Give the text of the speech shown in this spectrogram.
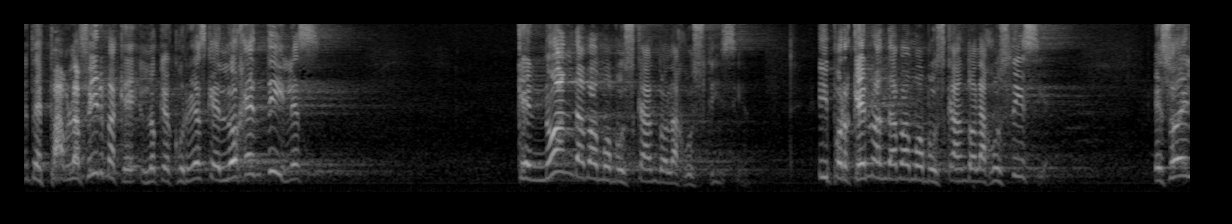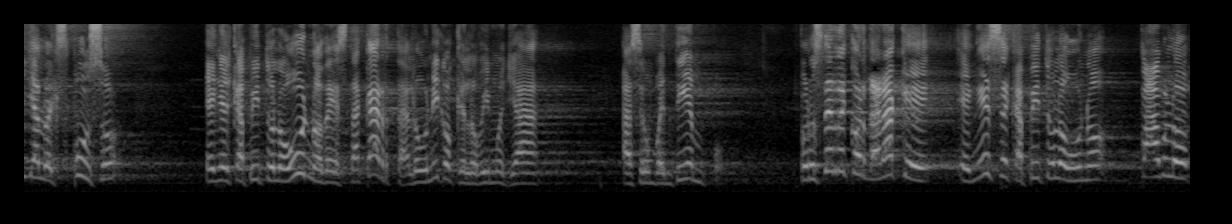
Entonces Pablo afirma que lo que ocurrió es que los gentiles que no andábamos buscando la justicia. ¿Y por qué no andábamos buscando la justicia? Eso él ya lo expuso en el capítulo 1 de esta carta. Lo único que lo vimos ya hace un buen tiempo. Pero usted recordará que en ese capítulo 1 Pablo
